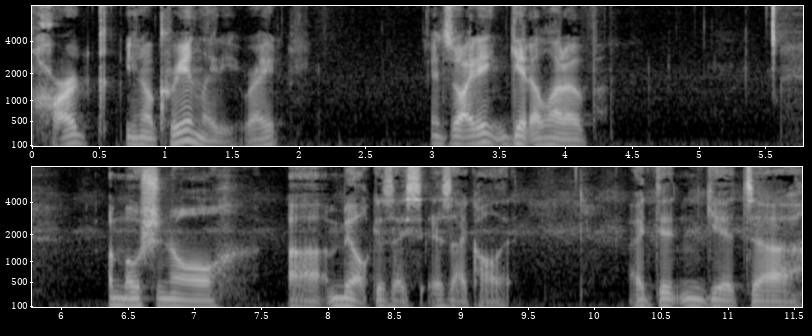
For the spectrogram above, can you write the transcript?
hard, you know, Korean lady, right? And so I didn't get a lot of emotional uh, milk, as I as I call it. I didn't get uh,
